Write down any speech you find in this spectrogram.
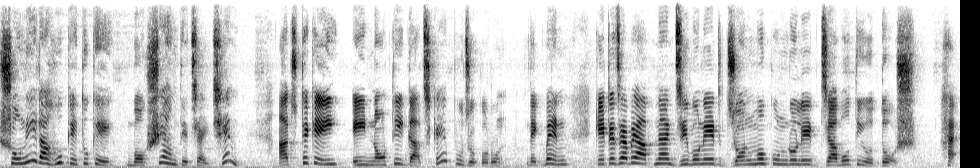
শনি রাহু কেতুকে বর্ষে আনতে চাইছেন? আজ থেকেই এই নটি গাছকে পুজো করুন। দেখবেন, কেটে যাবে আপনার জীবনের জন্মকুণ্ডলের যাবতীয় দোষ। হ্যাঁ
